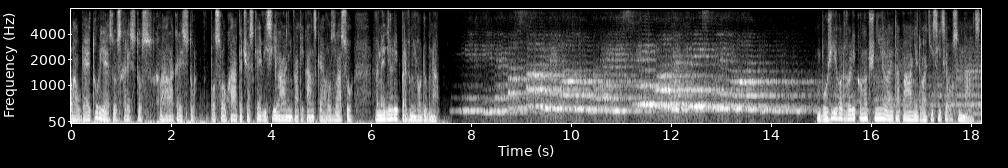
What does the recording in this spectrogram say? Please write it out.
Laudetur Jezus Christus, chvála Kristu. Posloucháte české vysílání Vatikánského rozhlasu v neděli 1. dubna. Boží hod velikonoční léta páně 2018.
